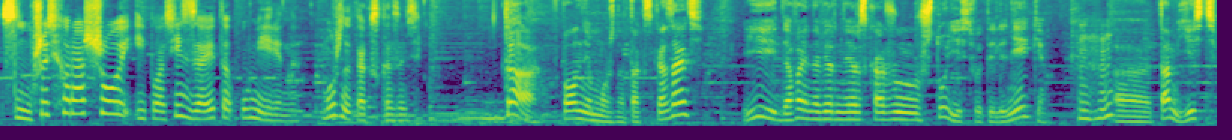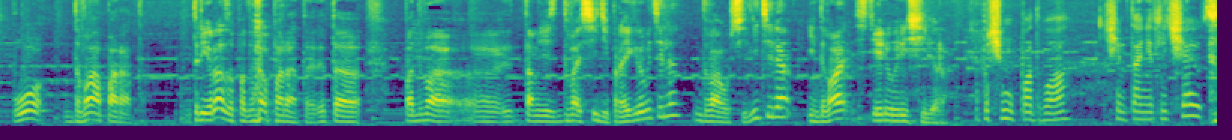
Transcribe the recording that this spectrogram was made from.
слушать хорошо, и платить за это умеренно. Можно так сказать? Да, вполне можно так сказать. И давай, наверное, я расскажу, что есть в этой линейке. Угу. Там есть по два аппарата. Три раза по два аппарата. Это по два, э, там есть два CD-проигрывателя, два усилителя и два стереоресивера. А почему по два? Чем-то они отличаются?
